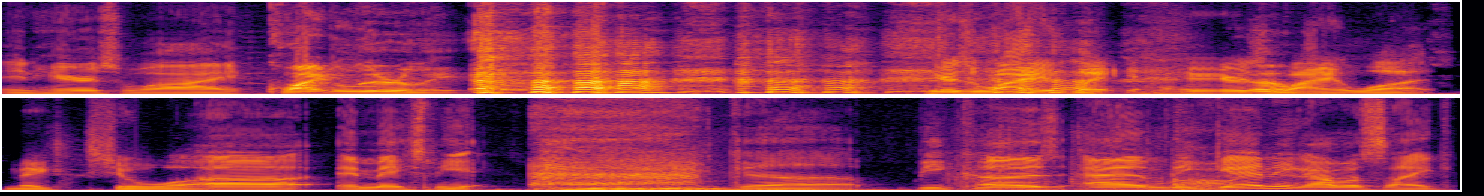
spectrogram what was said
And here's why. Quite literally. Here's why. It, wait, here's Nope. why it what makes you what? Uh, it makes me act up because at the beginning I was like,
